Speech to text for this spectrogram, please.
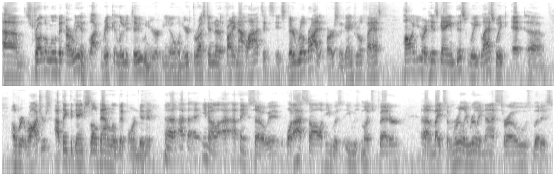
Um, struggled a little bit early, and like Rick alluded to, when you're you know when you're thrust in there at Friday Night Lights, it's it's they're real bright at first, and the game's real fast. Paul, you were at his game this week, last week at um, over at Rogers. I think the game slowed down a little bit for him, didn't it? Uh, I th- you know, I, I think so. It, what I saw, he was he was much better. Uh, made some really really nice throws, but as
